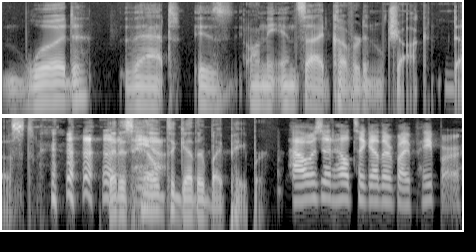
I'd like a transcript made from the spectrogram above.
wood that is on the inside covered in chalk dust that is held Yeah. together by paper. How is it held together by paper?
